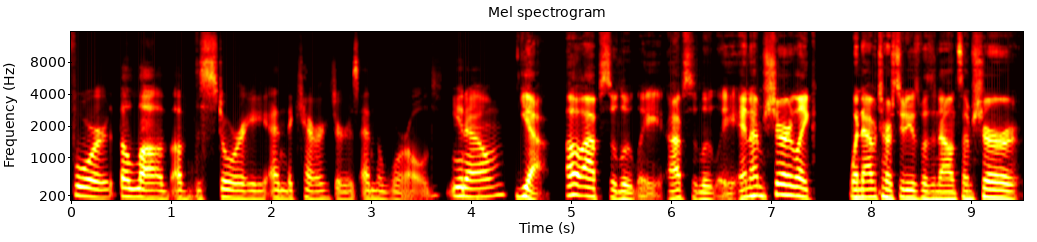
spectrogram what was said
for the love of the story and the characters and the world, you know? Yeah. Oh, absolutely. Absolutely. And I'm sure like when Avatar Studios was announced, I'm sure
